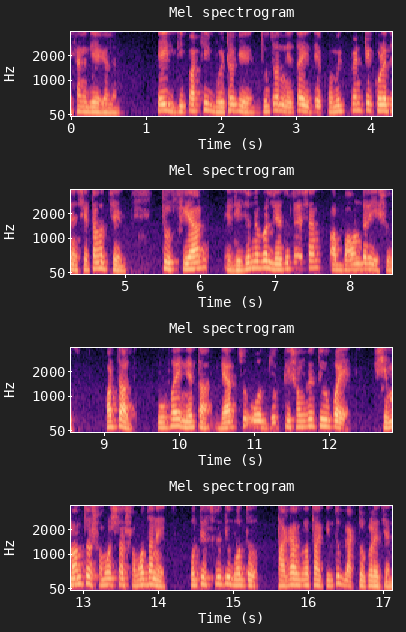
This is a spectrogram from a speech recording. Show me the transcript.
এখানে দিয়ে গেলেন। এই দ্বিপাক্ষিক বৈঠকে দুজন নেতাই যে কমিটমেন্টটি করেছেন সেটা হচ্ছে to fair reasonable resolution of boundary issues অর্থাৎ উভয় নেতা ন্যায্য ও যুক্তি যুক্তিসংগতি উপায়ে সীমান্ত সমস্যার সমাধানে প্রতিশ্রুতিবদ্ধ থাকার কথা কিন্তু ব্যক্ত করেছেন।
